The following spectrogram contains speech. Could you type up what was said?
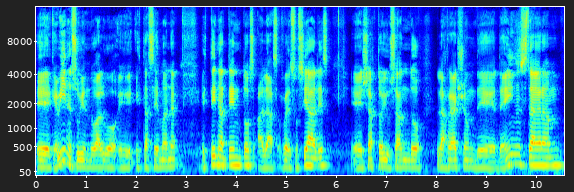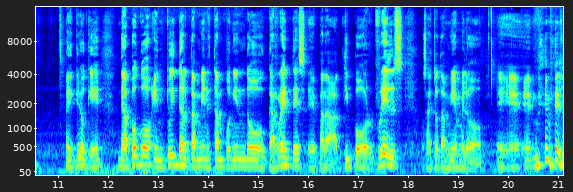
eh, que viene subiendo algo esta semana. Estén atentos a las redes sociales. ya estoy usando la reacción de, de Instagram. creo que de a poco en Twitter también están poniendo carretes eh, para tipo Reels. O sea, esto también me lo, eh, eh,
